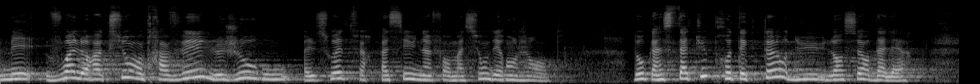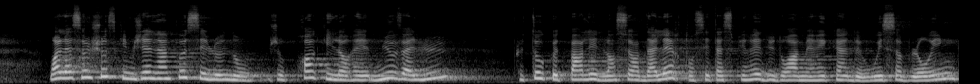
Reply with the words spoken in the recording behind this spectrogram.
mais voient leur action entravée le jour où elles souhaitent faire passer une information dérangeante. Donc un statut protecteur du lanceur d'alerte. Moi, la seule chose qui me gêne un peu, c'est le nom. Je crois qu'il aurait mieux valu, plutôt que de parler de lanceur d'alerte, on s'est aspiré du droit américain de whistleblowing,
